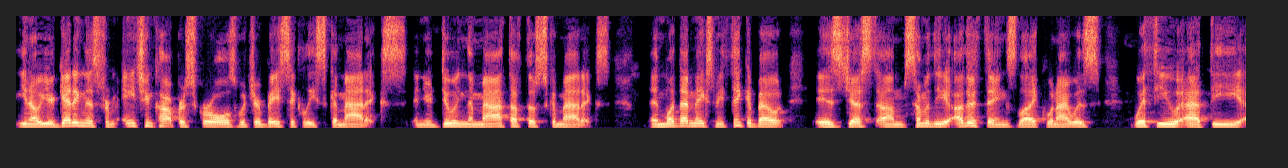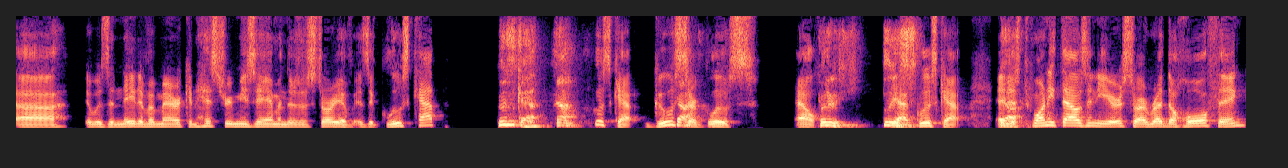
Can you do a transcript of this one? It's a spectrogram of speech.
you know you're getting this from ancient copper scrolls which are basically schematics and you're doing the math off those schematics. And what that makes me think about is just um, some of the other things like when i was with you at the uh, it was a native american history museum and there's a story of is it Glooskap? Glooskap yeah. Glooskap. Goose yeah. or gloose? L Gloos. Yeah, Glooskap. And yeah. it's 20,000 years. So I read the whole thing.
